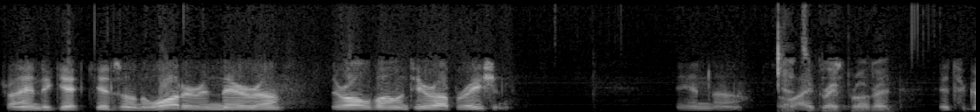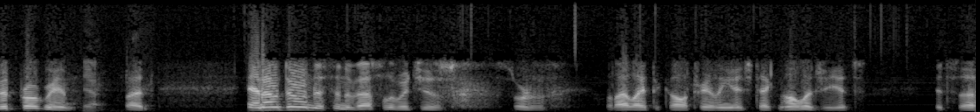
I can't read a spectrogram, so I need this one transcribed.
trying to get kids on the water, and they're uh, they're all volunteer operation. And uh, so That's I a great program. that It's a good program. Yeah. But and I'm doing this in a vessel which is sort of what I like to call trailing edge technology. It's it's a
